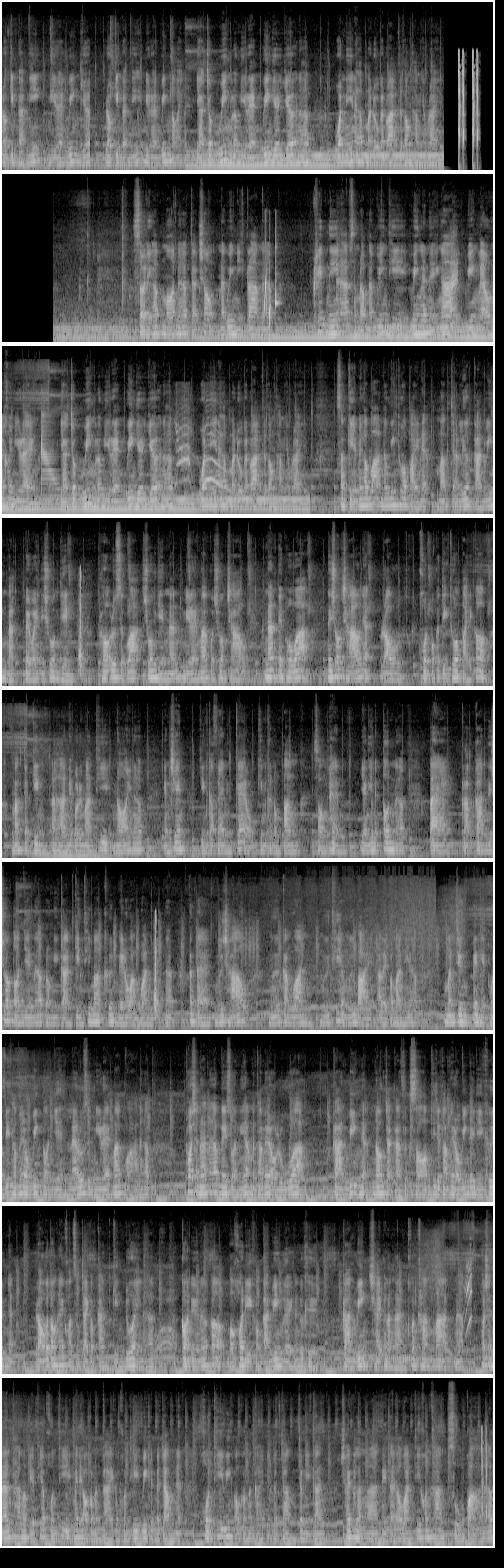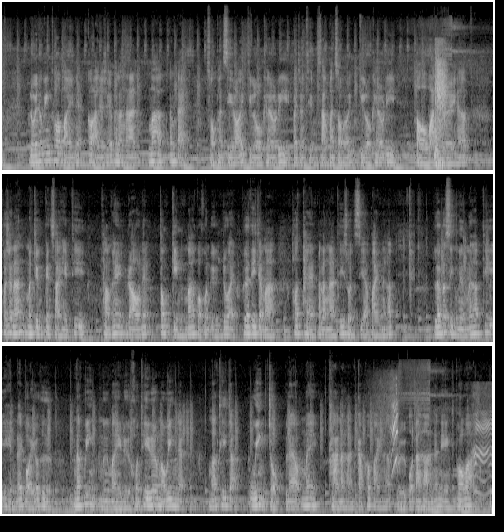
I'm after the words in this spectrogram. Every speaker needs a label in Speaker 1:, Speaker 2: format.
Speaker 1: เรากินแบบนี้มีแรงวิ่งเยอะ เรากินแบบนี้มีแรงวิ่งน้อย อยากจะวิ่งแล้วมีแรงวิ่งเยอะๆนะครับ วันนี้นะครับมาดูกันว่าจะต้องทำอย่างไร สวัสดีครับมอสนะครับจากช่องนักวิ่งหนีกล้ามนะครับ คลิปนี้นะครับสำหรับนักวิ่งที่วิ่งแล้วเหนื่อยง่าย วิ่งแล้วไม่ค่อยมีแรง อยากจะวิ่งแล้วมีแรงวิ่งเยอะๆนะครับ วันนี้นะครับมาดูกันว่าจะต้องทำอย่างไร สังเกตไหมครับว่านักวิ่งทั่วไปเนี่ยมักจะเลือกการวิ่งหนักไปไว้ในช่วงเย็น เพราะรู้สึกว่าช่วงเย็นนั้นมีแรงมากกว่าช่วงเช้า นั่นเป็นเพราะว่าในช่วงเช้าเนี่ยเราคนปกติทั่วไปก็มักจะกินอาหารในปริมาณที่น้อยนะครับ อย่างเช่น กินกาแฟหนึ่งแก้ว กินขนมปัง 2 แผ่น อย่างนี้เป็นต้นนะครับ แต่กลับกันในช่วงตอนเย็นนะครับ เรามีการกินที่มากขึ้นในระหว่างวันนะครับ ตั้งแต่มื้อเช้า มื้อกลางวัน มื้อเที่ยง มื้อบ่ายอะไรประมาณนี้ครับ มันจึงเป็นเหตุผลที่ทำให้เราวิ่งตอนเย็น แล้วรู้สึกมีแรงมากกว่านะครับ เพราะฉะนั้นนะครับในส่วนนี้มันทำให้เรารู้ว่าการวิ่งเนี่ยนอกจากการฝึกซ้อมที่จะทำให้เราวิ่งได้ดีขึ้นเนี่ยเราก็ต้องให้ความสนใจกับการกินด้วยนะครับ ก่อนอื่นนะก็บอกข้อดีของการวิ่งเลยนั่นก็คือการวิ่งใช้พลังงานค่อนข้างมากนะครับ เพราะฉะนั้นถ้ามาเปรียบเทียบคนที่ไม่ได้ออกกำลังกายกับคนที่วิ่งเป็นประจำเนี่ย คนที่วิ่งออกกำลังกายเป็นประจำจะมีการใช้พลังงานในแต่ละวันที่ค่อนข้างสูงกว่านะครับ โดยนักวิ่งทั่วไปเนี่ยก็อาจจะใช้พลังงานมากตั้งแต่ 2,400 กิโลแคลอรี่ไปจนถึง 3,200 กิโลแคลอรี่ต่อวันเลยนะครับ เพราะฉะนั้นมันจึงเป็นสาเหตุที่ทำให้เราเนี่ยต้องกินมากกว่าคนอื่นด้วย เพื่อที่จะมาทดแทนพลังงานที่สูญเสียไปนะครับ แล้วก็สิ่งหนึ่งนะครับที่เห็นได้บ่อยก็คือ นักวิ่งมือใหม่หรือคนที่เริ่มมาวิ่งเนี่ย มักที่จะวิ่งจบแล้วไม่ทานอาหารกลับเข้าไปนะครับ หรืออดอาหารนั่นเอง เพราะว่า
